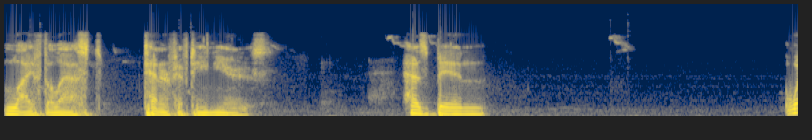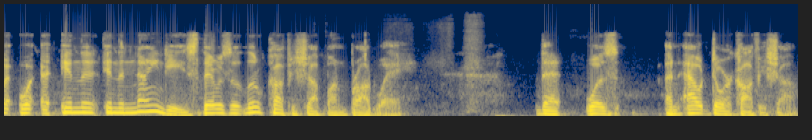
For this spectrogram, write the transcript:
life the last ten or fifteen years has been what, what in the in the 90s there was a little coffee shop on Broadway that was an outdoor coffee shop.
